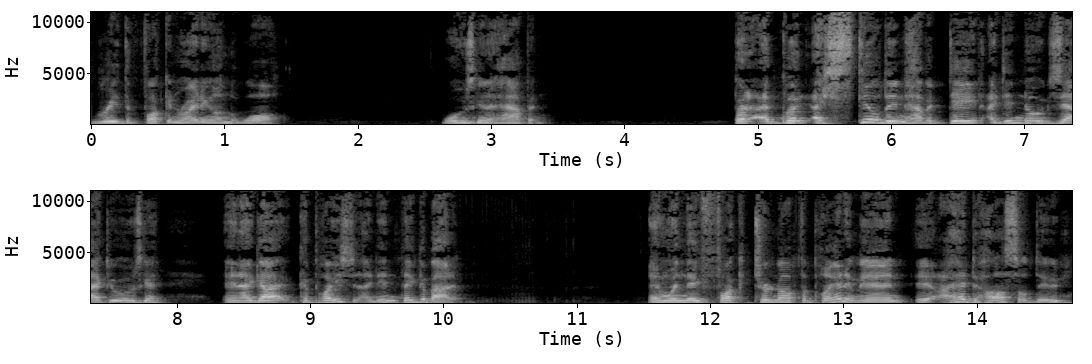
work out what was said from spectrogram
read the fucking writing on the wall. What was going to happen. But I, but I still didn't have a date. I didn't know exactly what was going to, and I got complacent. I didn't think about it. And when they fucking turned off the planet, man, it, I had to hustle, dude.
